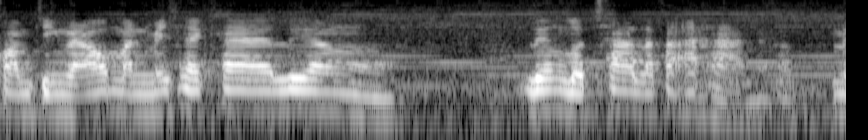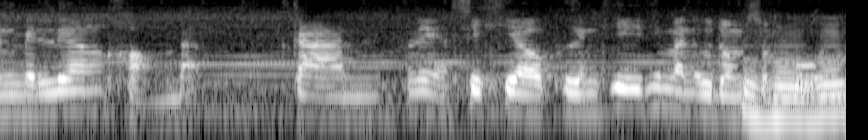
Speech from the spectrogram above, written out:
ความจริงแล้วมันไม่ใช่แค่เรื่องเรื่องรสชาติแล้วก็อาหารนะครับ มันเป็นเรื่องของแบบการเรียกสีเคียวพื้นที่ที่มันอุดมสมบูรณ์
